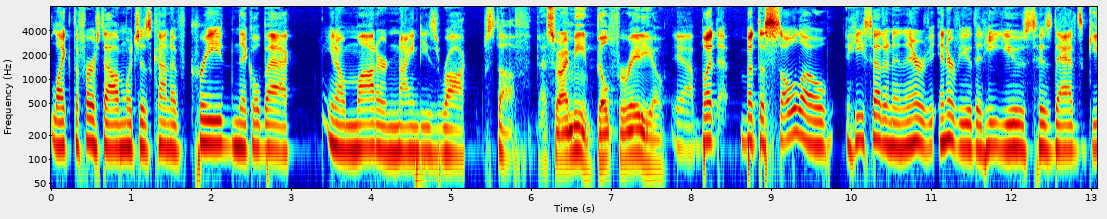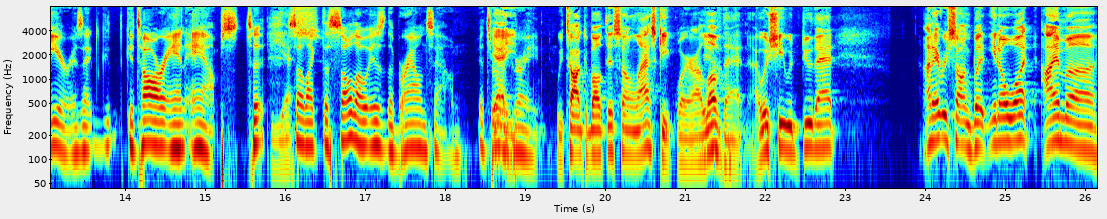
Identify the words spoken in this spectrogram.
like the first album, which is kind of Creed, Nickelback, you know, modern '90s rock stuff. That's what I mean. Built for radio. Yeah, but but the solo, he said in an interview, interview that he used his dad's gear, is that gu- guitar and amps to. Yes. So like the solo is the Brown sound. It's really you- great. We talked about this on the last Geekwire. I love that. I wish he would do that on every song. But you know what? I'm uh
